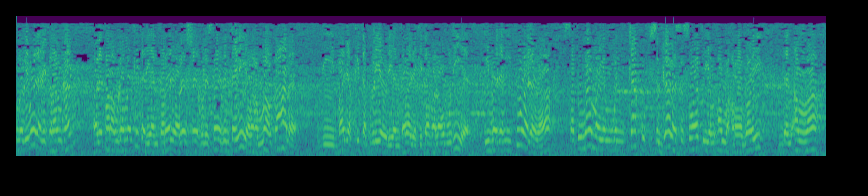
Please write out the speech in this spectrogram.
sebagaimana diterangkan oleh para ulama kita di antaranya oleh Syekhul Islam Ibn Taymiyah Allah taala. Di banyak kitab beliau di antaranya kitab Al-Ubudiyah. Ibadah itu adalah satu nama yang mencakup segala sesuatu yang Allah radai dan Allah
